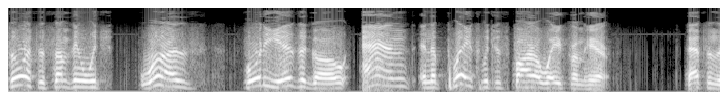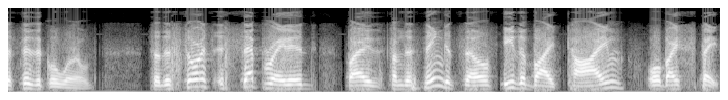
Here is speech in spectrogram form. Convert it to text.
source is something which was 40 years ago and in a place which is far away from here. That's in the physical world. So the source is separated by, from the thing itself either by time or by space.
